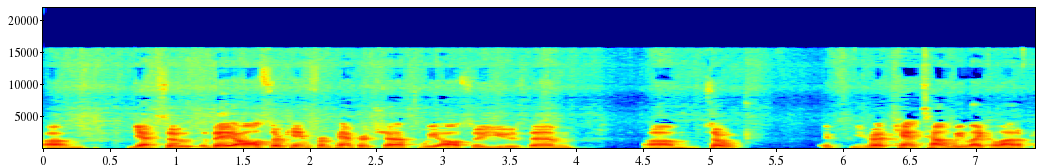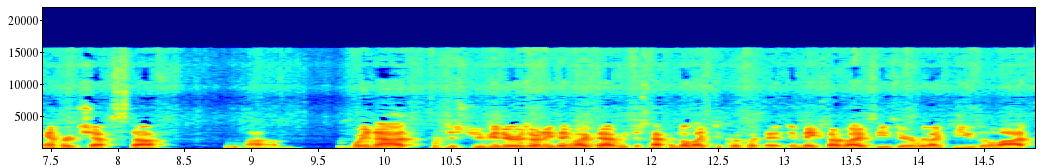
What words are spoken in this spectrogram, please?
Um, yeah, so they also came from Pampered Chef. We also use them. Um, so if you can't tell, we like a lot of Pampered Chef stuff. Um, we're not distributors or anything like that. We just happen to like to cook with it. It makes our lives easier. We like to use it a lot.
